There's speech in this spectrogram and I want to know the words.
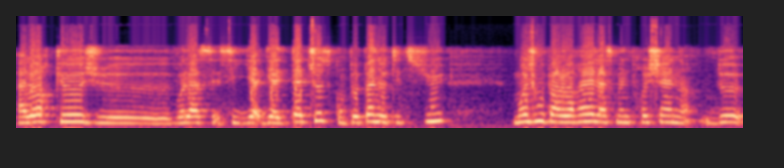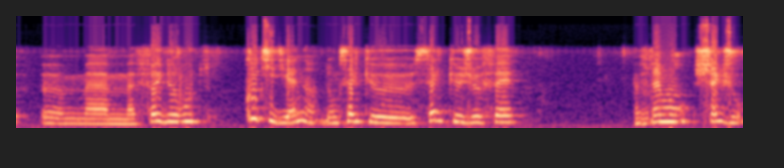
alors que je voilà, il y, a des tas de choses qu'on peut pas noter dessus. Moi, je vous parlerai la semaine prochaine de euh, ma, feuille de route quotidienne, donc celle que, celle que je fais vraiment chaque jour.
